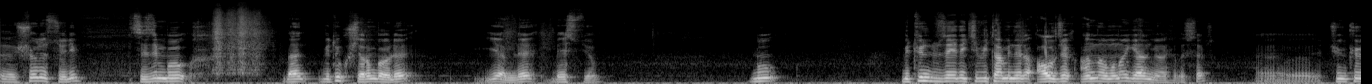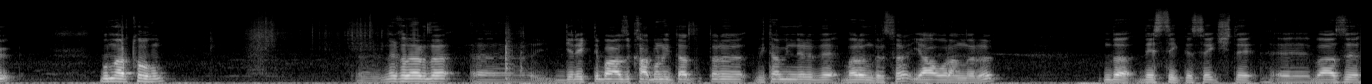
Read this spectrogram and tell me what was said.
ee, şöyle söyleyeyim. Sizin bu ben bütün kuşlarımı böyle yemle besliyorum. Bu bütün düzeydeki vitaminleri alacak anlamına gelmiyor arkadaşlar. Ee, çünkü bunlar tohum. Ee, ne kadar da e, gerekli bazı karbonhidratları, vitaminleri de barındırsa, yağ oranları da desteklesek, işte e, bazı e,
